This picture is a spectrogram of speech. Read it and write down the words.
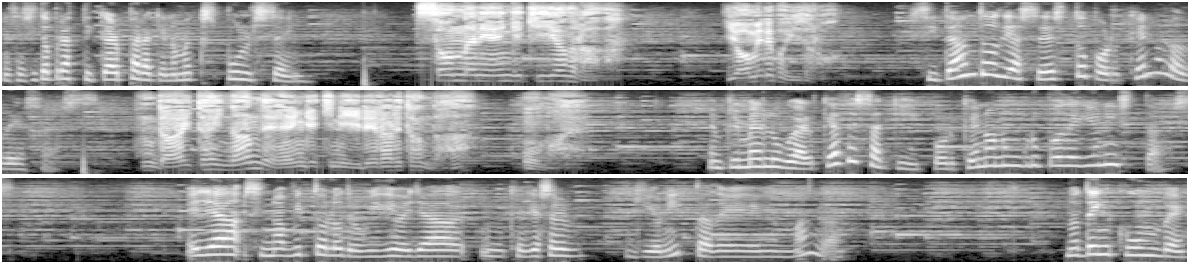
Necesito practicar para que no me expulsen. Si tanto odias esto, ¿por qué no lo dejas? En primer lugar, ¿qué haces aquí? ¿Por qué no en un grupo de guionistas? Ella, si no has visto el otro vídeo, ella mm, quería ser guionista de manga. No te incumbe,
